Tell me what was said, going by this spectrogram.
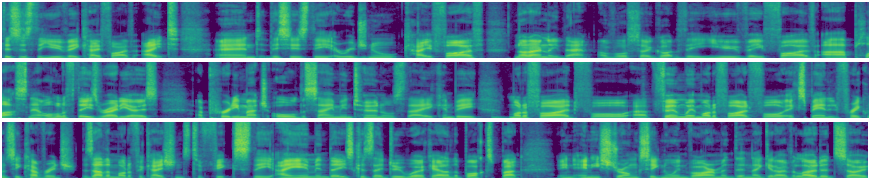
This is the UV K5-8 and this is the original K5. Not only that, I've also got the UV5R Plus. Now all of these radios are pretty much all the same internals. They can be modified for uh, firmware modified for expanded frequency coverage. There's other modifications to fix the AM in these because they do work out of the box, but in any strong signal environment, then they get overloaded. So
